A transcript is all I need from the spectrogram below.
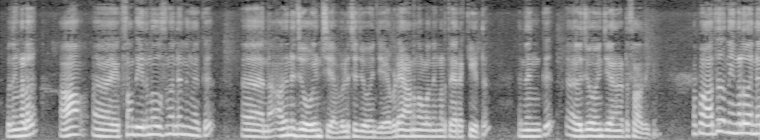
അപ്പോൾ നിങ്ങൾ ആ എക്സാം തീരുന്ന ദിവസം തന്നെ നിങ്ങൾക്ക് അതിന് ജോയിൻ ചെയ്യാം വിളിച്ച് ജോയിൻ ചെയ്യാം. എവിടെയാണെന്നുള്ളത് നിങ്ങൾ തിരക്കിയിട്ട് നിങ്ങൾക്ക് ജോയിൻ ചെയ്യാനായിട്ട് സാധിക്കും. അപ്പോൾ അത് നിങ്ങൾ തന്നെ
